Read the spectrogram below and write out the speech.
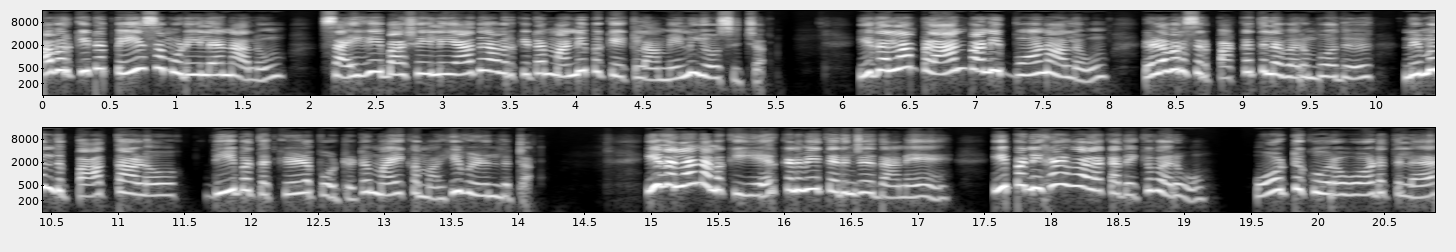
அவர்கிட்ட பேச முடியலனாலும் சைகை பாஷையிலேயாவது அவர்கிட்ட மன்னிப்பு கேட்கலாமேன்னு யோசிச்சா. இதெல்லாம் பிளான் பண்ணி போனாலும் இளவரசர் பக்கத்துல வரும்போது நிமிந்து பார்த்தாளோ தீபத்தை கீழே போட்டுட்டு மயக்கமாகி விழுந்துட்டான் இதெல்லாம் நமக்கு ஏற்கனவே தெரிஞ்சது தானே? இப்ப நிகழ்கால கதைக்கு வருவோம். ஓட்டுக்கூற ஓடத்துல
